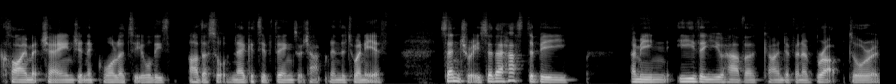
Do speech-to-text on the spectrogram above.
climate change inequality all these other sort of negative things which happen in the 20th century. So there has to be i mean either you have a kind of an abrupt or a,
